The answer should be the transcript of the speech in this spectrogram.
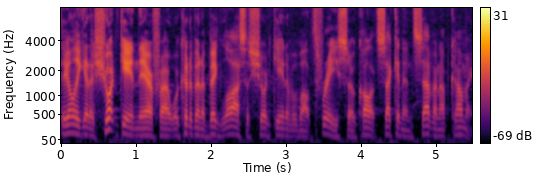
they only get a short gain there for what could have been a big loss, a short gain of about three. So call it second and seven upcoming.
